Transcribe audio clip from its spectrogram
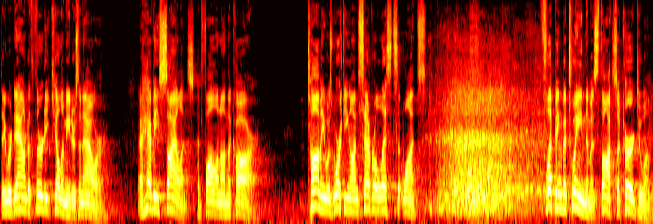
They were down to 30 kilometers an hour. A heavy silence had fallen on the car. Tommy was working on several lists at once, flipping between them as thoughts occurred to him.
